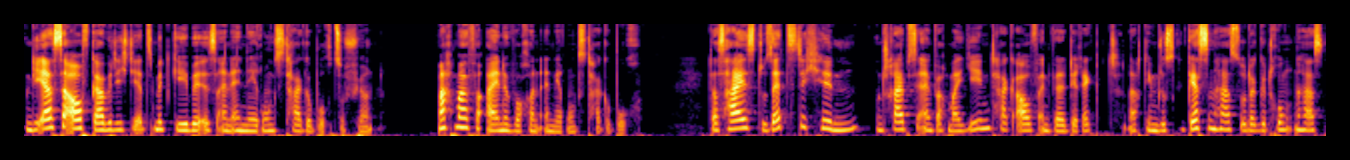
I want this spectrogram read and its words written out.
Und die erste Aufgabe, die ich dir jetzt mitgebe, ist ein Ernährungstagebuch zu führen. Mach mal für eine Woche ein Ernährungstagebuch. Das heißt, du setzt dich hin und schreibst dir einfach mal jeden Tag auf, entweder direkt nachdem du es gegessen hast oder getrunken hast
